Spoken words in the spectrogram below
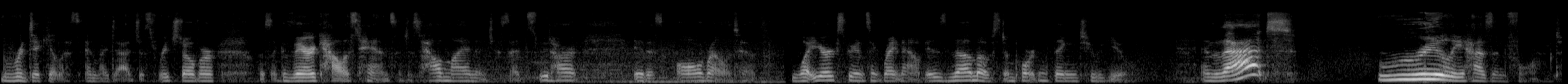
ridiculous." And my dad just reached over with like very calloused hands and just held mine and just said, "Sweetheart, it is all relative. What you're experiencing right now is the most important thing to you," and that really has informed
